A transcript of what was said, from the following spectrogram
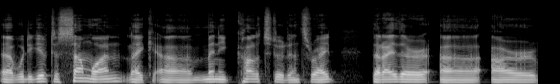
Uh, would you give to someone like uh, many college students, right? That either uh, are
